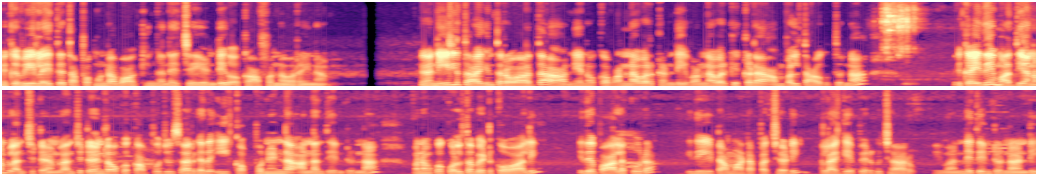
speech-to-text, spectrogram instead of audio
మీకు వీలైతే తప్పకుండా వాకింగ్ అనేది చేయండి. ఒక హాఫ్ అన్ అవర్ అయినా. ఇక నీళ్ళు తాగిన తర్వాత నేను ఒక వన్ అవర్కి అండి వన్ అవర్కి ఇక్కడ అంబలి తాగుతున్నా. ఇక ఇది మధ్యాహ్నం లంచ్ టైం లంచ్ టైంలో ఒక కప్పు చూసారు కదా ఈ కప్పు నిండా అన్నం తింటున్నా. మనం ఒక కొలత పెట్టుకోవాలి. ఇదే పాలకూర ఇది టమాటా పచ్చడి అలాగే పెరుగు చారు. ఇవన్నీ తింటున్నా అండి.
